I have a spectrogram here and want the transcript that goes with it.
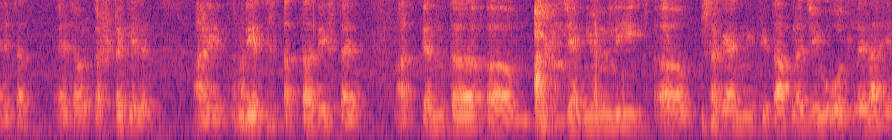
याच्यात याच्यावर कष्ट केलेत. आणि तेच आता दिसत आहेत अत्यंत जेन्युनली सगळ्यांनी तिथं आपला जीव ओतलेला आहे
